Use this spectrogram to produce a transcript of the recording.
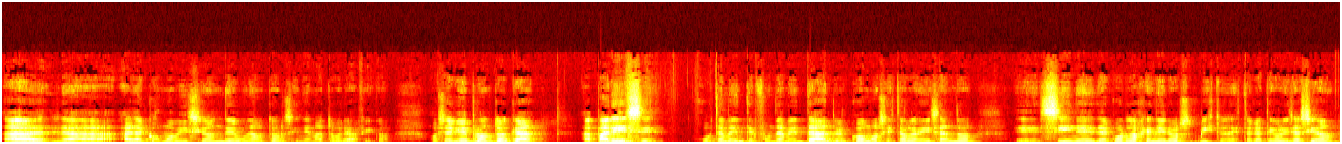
a la, a la cosmovisión de un autor cinematográfico. O sea que de pronto acá aparece justamente fundamentando el cómo se está organizando eh, cine de acuerdo a géneros visto en esta categorización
